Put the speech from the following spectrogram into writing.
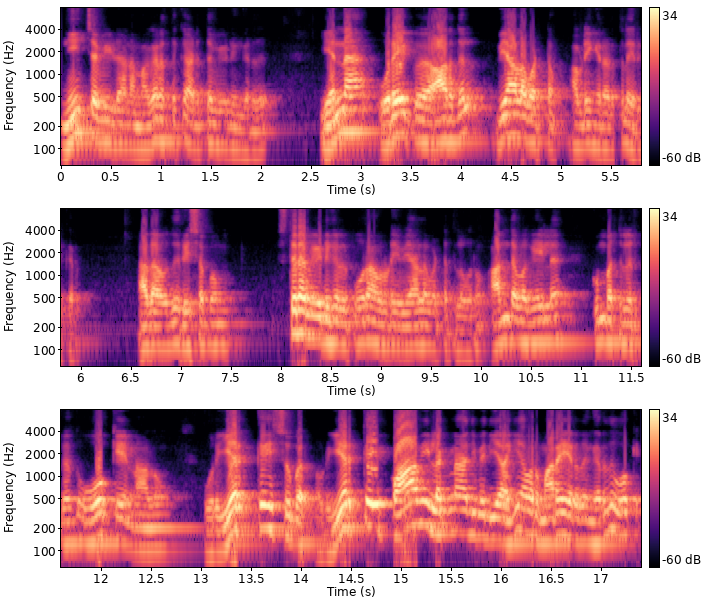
நீச்ச வீடான மகரத்துக்கு அடுத்த வீடுங்கிறது. என்ன? ஒரே ஆறுதல் வியாழ வட்டம் அப்படிங்கிற இடத்துல இருக்கிறது. அதாவது ரிஷபம் ஸ்திர வீடுகள் பூரா அவருடைய வியாழவட்டத்தில் வரும். அந்த வகையில் கும்பத்தில் இருக்கிறது ஓகேனாலும் ஒரு இயற்கை சுபர் ஒரு இயற்கை பாவி லக்னாதிபதியாகி அவர் மறையிறதுங்கிறது ஓகே.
